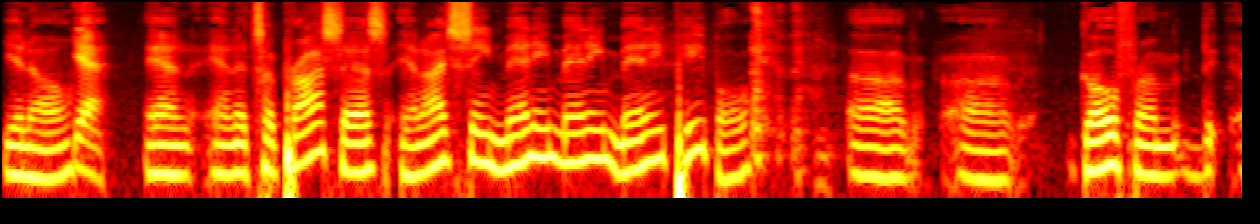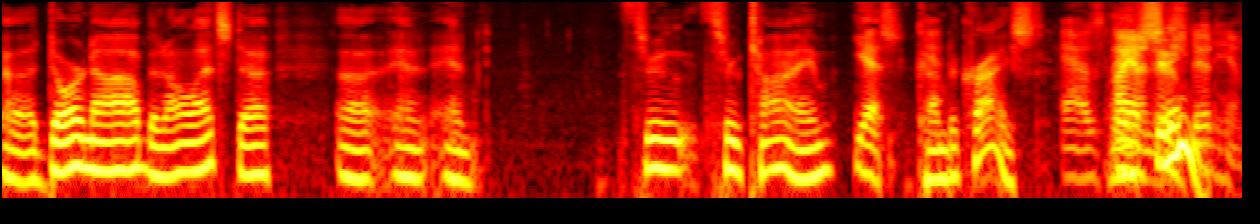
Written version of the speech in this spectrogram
you know Yeah. And and it's a process and i've seen many many many people uh, uh, go from b- uh, doorknob and all that stuff uh, and and through through time Yes. come to christ As I they have seen understood him.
